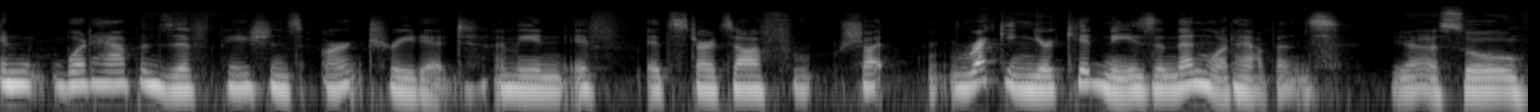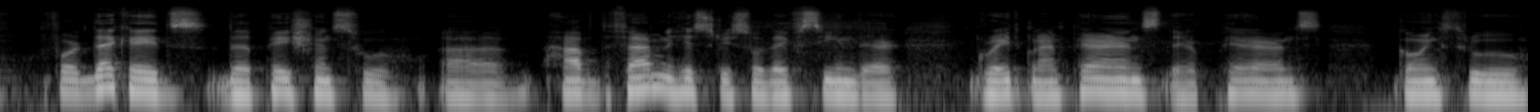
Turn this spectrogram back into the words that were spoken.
And what happens if patients aren't treated? I mean, if it starts off shut, wrecking your kidneys, and then what happens? Yeah, so for decades, the patients who uh, have the family history, so they've seen their great grandparents, their parents going through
